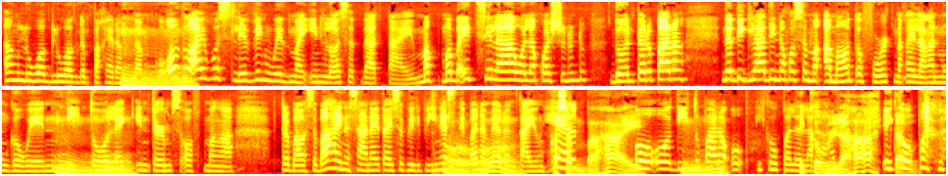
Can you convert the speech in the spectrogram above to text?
ang luwag-luwag ng pakiramdam ko. Although I was living with my in-laws at that time, ma- mabait sila, walang question doon. Pero parang nabigla din ako sa mga amount of work na kailangan mong gawin dito. Like in terms of mga trabaho sa bahay, nasanay tayo sa Pilipinas, di ba, na meron tayong help. kasambahay. Oo, dito Mm. parang, oh, ikaw pala Ikaw lahat. Ikaw Tam- pala.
